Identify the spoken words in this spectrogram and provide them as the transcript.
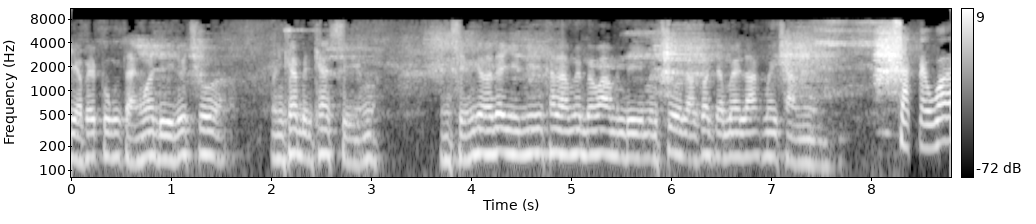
อย่าไปปรุงแต่งว่าดีหรือชั่ว มันแค่เป็นแค่เสียงเสียงที่เราได้ยินนี้ ถ้าเราไม่ไปว่ามันดีมันชั่วเราก็จะไม่รักไม่ชังมันสักแต่ว่า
